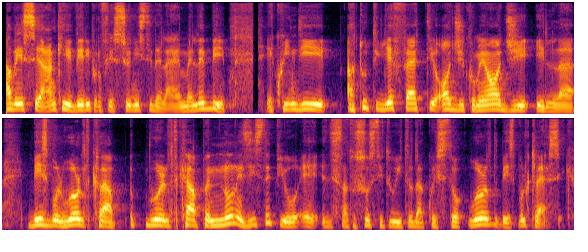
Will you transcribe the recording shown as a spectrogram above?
avesse anche i veri professionisti della MLB e quindi a tutti gli effetti oggi come oggi il Baseball World, Club, World Cup non esiste più e è stato sostituito da questo World Baseball Classic.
